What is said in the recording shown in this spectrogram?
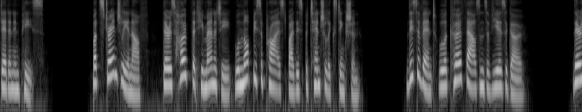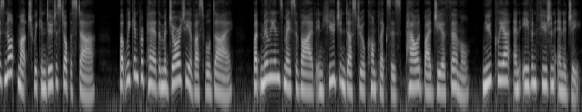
dead and in peace. But strangely enough, there is hope that humanity will not be surprised by this potential extinction. This event will occur thousands of years ago. There is not much we can do to stop a star, but we can prepare the majority of us will die, but millions may survive in huge industrial complexes powered by geothermal, nuclear, and even fusion energy.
